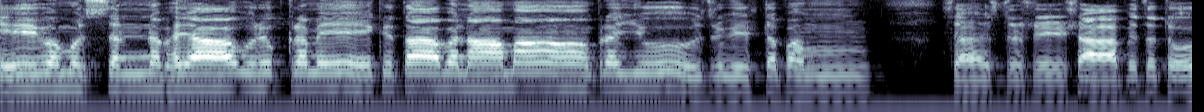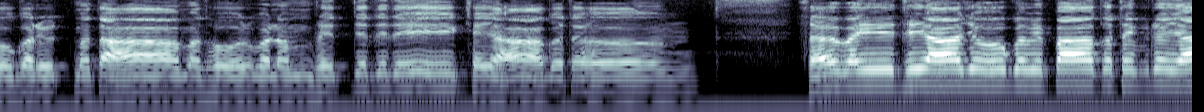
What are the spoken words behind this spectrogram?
एव मुत्सन्नभया उरुक्रमे कृतावनामा प्रयुसृविष्टपम् सहस्रशेषापि ततो गरुत्मता मधोर्वनं भृत्य दिदेक्षया गतः स वैधिया योगविपाकतीव्रया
